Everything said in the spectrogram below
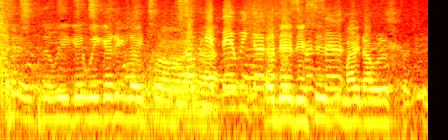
so we get, we're getting late for our... Okay, uh, there we go, uh, there- this espresso. is my double espresso.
